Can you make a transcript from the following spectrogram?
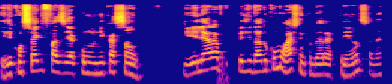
Ele consegue fazer a comunicação. E ele era apelidado como Einstein quando era criança, né?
